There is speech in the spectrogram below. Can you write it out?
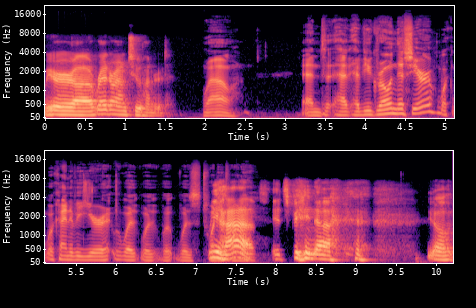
We're uh, right around 200. Wow. And have, have you grown this year? What, what kind of a year was was, was We have. It's been uh, you know,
